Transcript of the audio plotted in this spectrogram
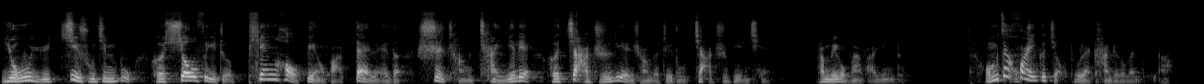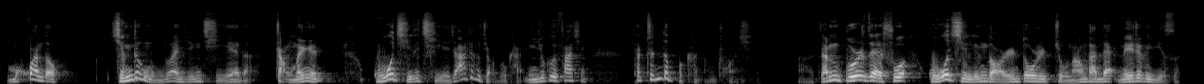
由于技术进步和消费者偏好变化带来的市场产业链和价值链上的这种价值变迁，它没有办法应对。我们再换一个角度来看这个问题啊，我们换到行政垄断型企业的掌门人。国企的企业家这个角度看，你就会发现，他真的不可能创新啊！咱们不是在说国企领导人都是酒囊饭袋，没这个意思。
